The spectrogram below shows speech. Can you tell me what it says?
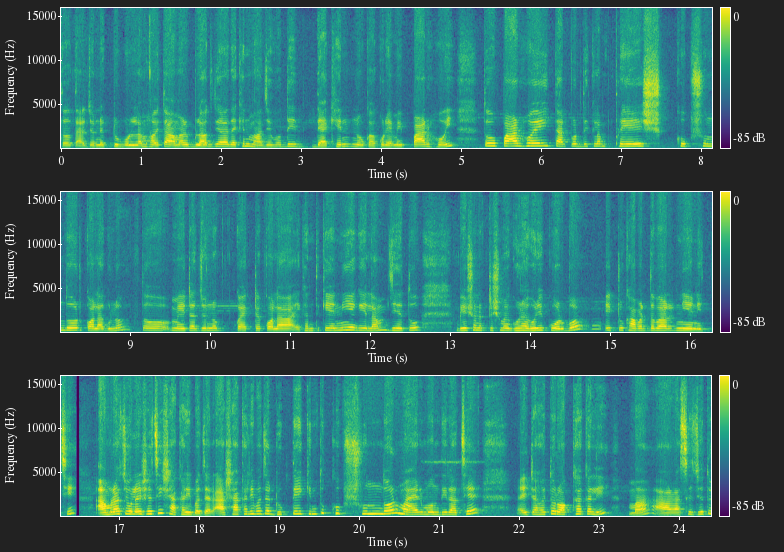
তো তার জন্য একটু বললাম, হয়তো আমার ব্লগ যারা দেখেন, মাঝে মধ্যেই দেখেন নৌকা করে আমি পার হই। তো পার হয়েই তারপর দেখলাম ফ্রেশ খুব সুন্দর কলাগুলো। তো মেয়েটার জন্য কয়েকটা কলা এখান থেকে নিয়ে গেলাম, যেহেতু বেশ অনেকটা সময় ঘোরাঘুরি করব, একটু খাবার দাবার নিয়ে নিচ্ছি। আমরা চলে এসেছি শাখারি বাজার। আর শাখারি বাজার ঢুকতেই কিন্তু খুব সুন্দর মায়ের মন্দির আছে। এটা হয়তো রক্ষাকালী মা, আর আজকে যেহেতু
